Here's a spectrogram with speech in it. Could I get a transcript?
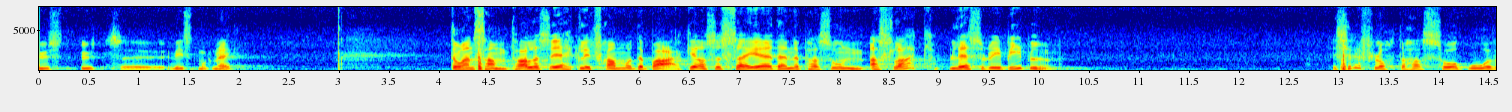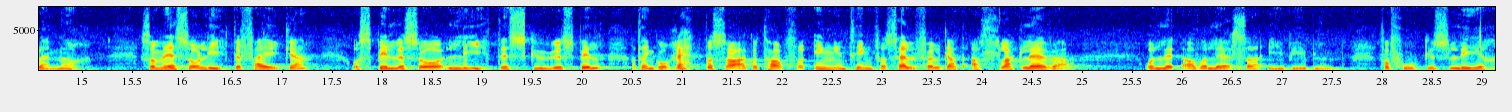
utvist mot meg. Det var en samtale som gikk litt fram og tilbake. og Så sier denne personen Aslak, leser du i Bibelen? Er ikke det flott å ha så gode venner som er så lite feige og spiller så lite skuespill at en går rett på sak og tar for ingenting for selvfølge at Aslak lever av å lese i Bibelen? For fokus lir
